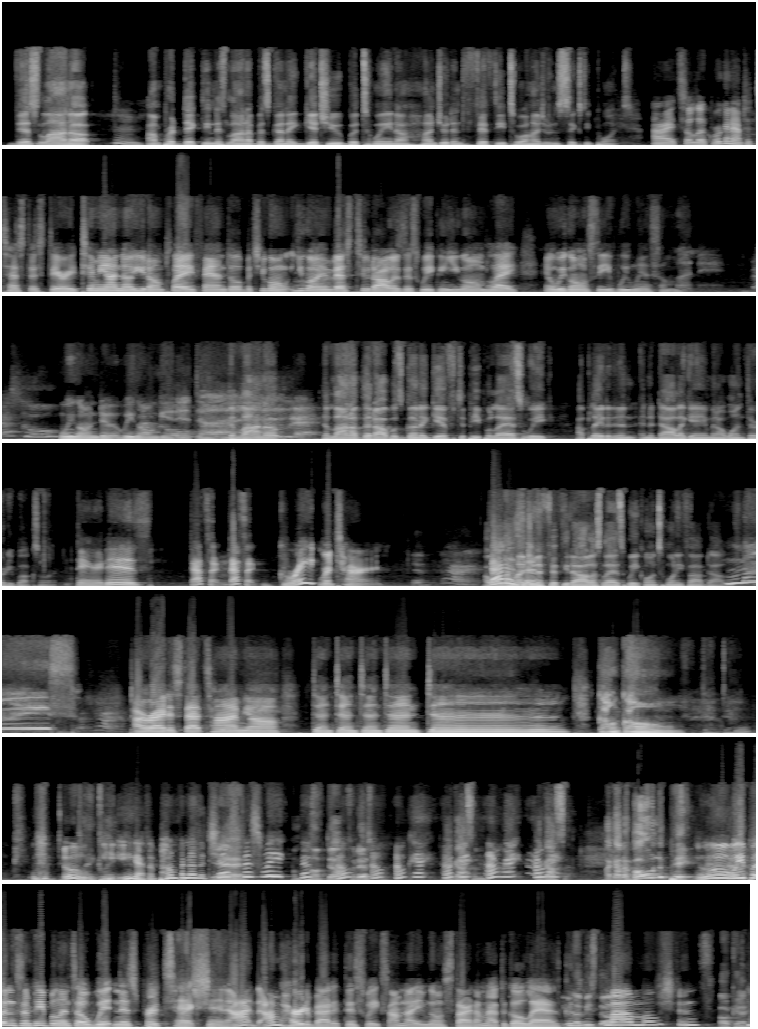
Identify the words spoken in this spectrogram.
This lineup, hmm. I'm predicting this lineup is going to get you between 150 to 160 points. All right, so look, we're gonna have to test this theory. Timmy, I know you don't play FanDuel, but you're gonna you're gonna invest two dollars this week and you're gonna play, and we're gonna see if we win some money. That's cool. We gonna do it. We're gonna get it done. The lineup, the lineup that I was gonna give to people last week, I played it in, in a dollar game and I won thirty bucks on it. There it is. That's a that's a great return. Yeah. I That won one hundred and fifty dollars last week on twenty five dollars. Nice. All right, it's that time, y'all. Dun dun dun dun dun. Gong gong. Ooh, you, got the pumping of the chest Yeah. this week. I'm That's- pumped up oh, for this oh, one. Okay, okay, I got some. all right, I got right. some. I got a bone to pick. Ooh, we putting some people into witness protection. I, I'm hurt about it this week, so I'm not even gonna start. I'm gonna have to go last because my emotions. Okay.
